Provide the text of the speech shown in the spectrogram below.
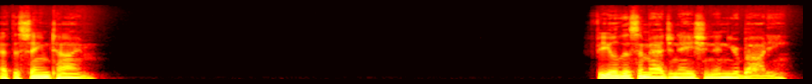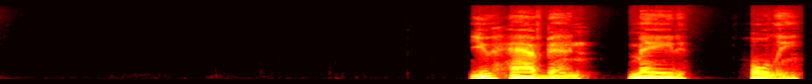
At the same time, feel this imagination in your body You have been made holy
